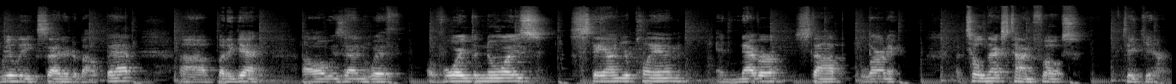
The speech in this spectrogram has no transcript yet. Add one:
really excited about that. Uh, but again, I'll always end with avoid the noise, stay on your plan, and never stop learning. Until next time, folks, take care.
